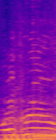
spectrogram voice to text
Way through!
